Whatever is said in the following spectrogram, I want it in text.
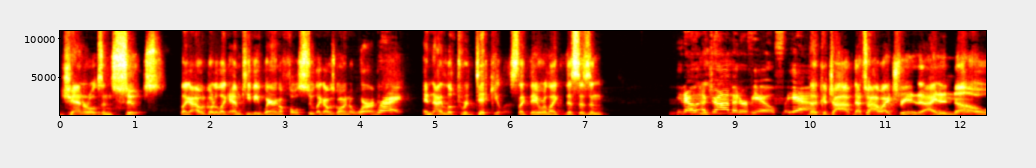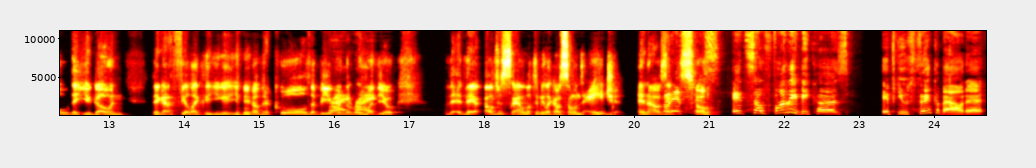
generals in suits. Like I would go to like MTV wearing a full suit, like I was going to work, Right. and I looked ridiculous. Like they were like, "This isn't You know, a job interview. Yeah. the job." That's how I treated it. I didn't know that you go and they got to feel like you, you know they're cool to be in the room right. with you. They, they all just kind of looked at me like I was someone's agent, and I was but like, it's "So." just it's so funny because if you think about it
